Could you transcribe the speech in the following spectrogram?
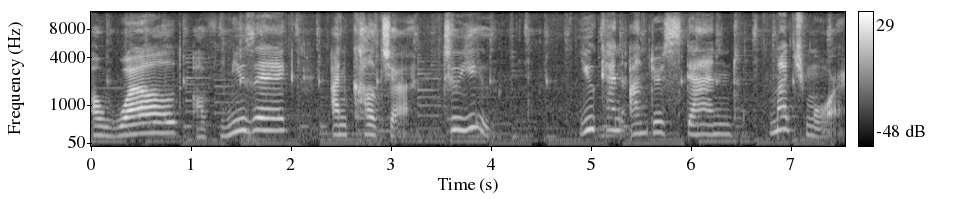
a world of music and culture to you. You can understand much more.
